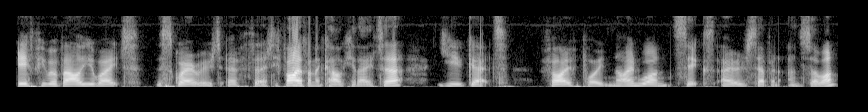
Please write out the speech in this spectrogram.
If you evaluate the square root of 35 on a calculator, you get 5.91607 and so on,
